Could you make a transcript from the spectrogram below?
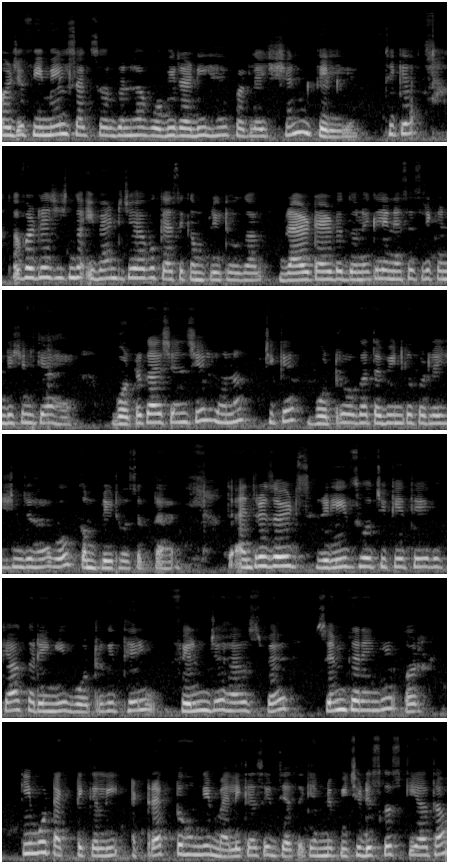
और जो फीमेल सेक्स ऑर्गन है, वो भी रेडी है फर्टिलाइजेशन के लिए। ठीक है? तो फर्टिलाइजेशन का इवेंट जो है, वो कैसे कंप्लीट होगा? ब्रायोटाइड और दोनों के लिए नेसेसरी कंडीशन क्या है? वाटर का एसेंशियल होना, ठीक है? वाटर होगा तभी इनका फर्टिलाइजेशन जो है वो कंप्लीट हो सकता है। तो एंथ्रोजोइड्स रिलीज़ हो चुके थे, वो क्या करेंगे? वाटर की थिल फ़िल्म जो है उस पर स्विम करेंगे और कीमोटैक्टिकली अट्रैक्ट होंगे मेलिक एसिड जैसे कि हमने पीछे डिस्कस किया था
